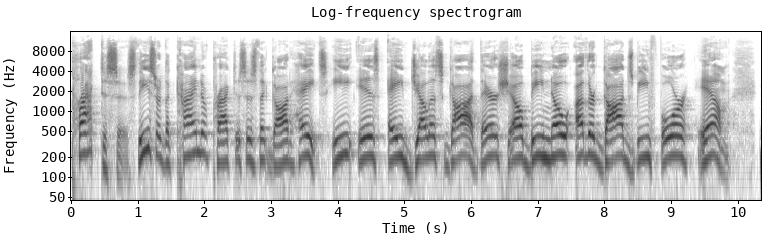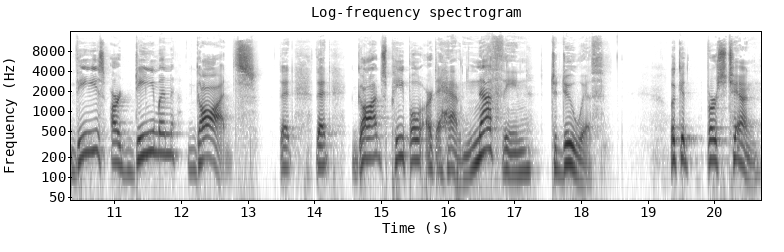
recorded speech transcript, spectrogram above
practices. These are the kind of practices that God hates. He is a jealous God. There shall be no other gods before him. These are demon gods that, that God's people are to have nothing to do with. Look at verse 10.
